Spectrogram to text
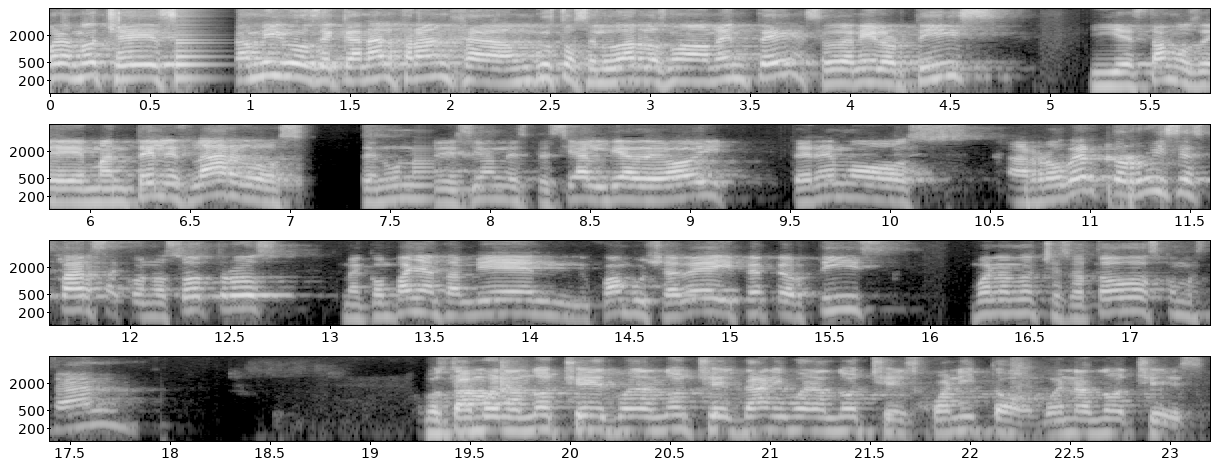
Buenas noches, amigos de Canal Franja. Un gusto saludarlos nuevamente. Soy Daniel Ortiz y estamos de manteles largos en una edición especial el día de hoy. Tenemos a Roberto Ruiz Esparza con nosotros. Me acompañan también Juan Buchadé y Pepe Ortiz. Buenas noches a todos. ¿Cómo están? ¿Cómo están? Buenas noches, buenas noches, Dani, buenas noches, Juanito, buenas noches,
